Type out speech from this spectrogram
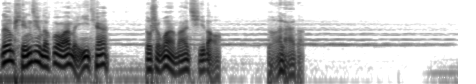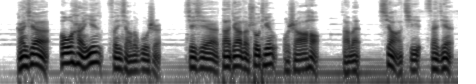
能平静的过完每一天，都是万般祈祷得来的。感谢欧汉英分享的故事，谢谢大家的收听，我是阿浩，咱们下期再见。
